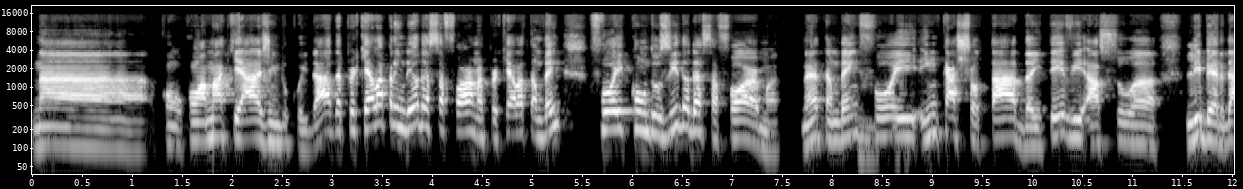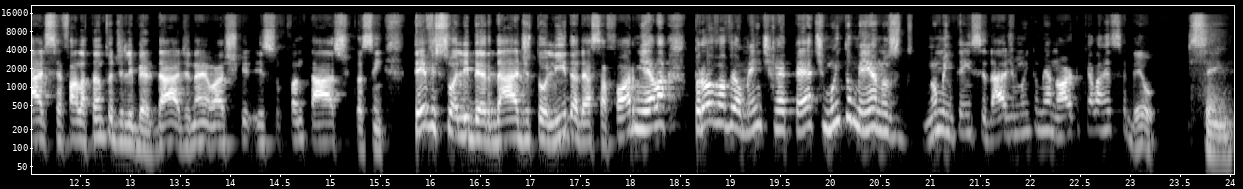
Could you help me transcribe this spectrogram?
na, com, com, a maquiagem do cuidado, é porque ela aprendeu dessa forma, porque ela também foi conduzida dessa forma né, também foi encaixotada e teve a sua liberdade. Você fala tanto de liberdade, né? Eu acho que isso é fantástico. Assim, teve sua liberdade tolhida dessa forma e ela provavelmente repete muito menos, numa intensidade muito menor do que ela recebeu. Sim,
